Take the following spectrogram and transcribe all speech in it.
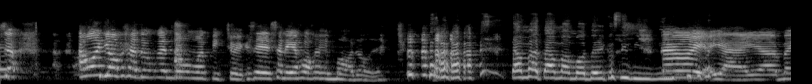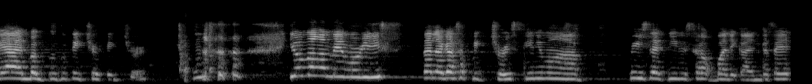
Siya, ako hindi ako masyadong ganda ng mga picture kasi sanay ako kay model eh. tama, tama. Model ko si Winnie. Pero, yeah, yeah. Mayan, mag-picture-picture. yung mga memories talaga sa pictures, yun yung mga recent news sa balikan. Kasi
